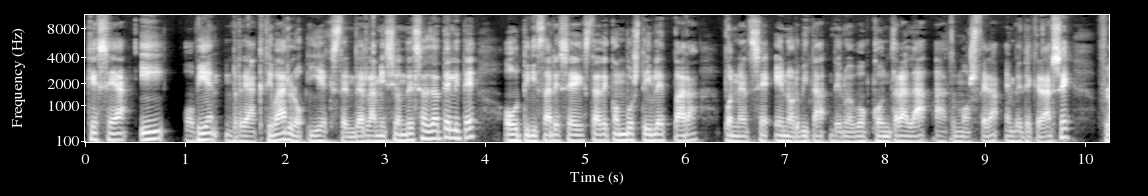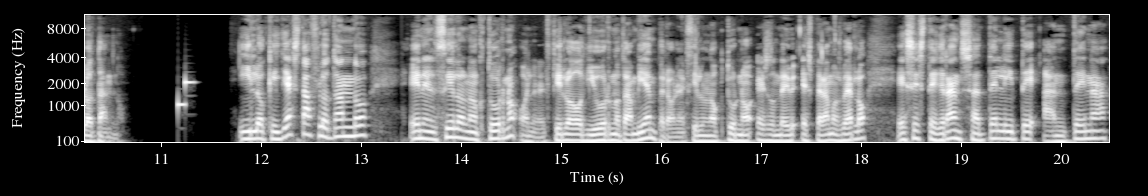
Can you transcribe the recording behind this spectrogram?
que sea y o bien reactivarlo y extender la misión de ese satélite o utilizar ese extra de combustible para ponerse en órbita de nuevo contra la atmósfera en vez de quedarse flotando. Y lo que ya está flotando en el cielo nocturno, o en el cielo diurno también, pero en el cielo nocturno es donde esperamos verlo, es este gran satélite antena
